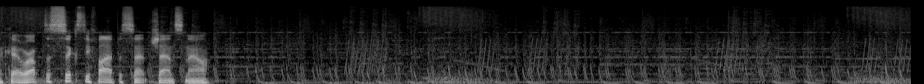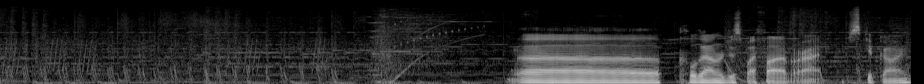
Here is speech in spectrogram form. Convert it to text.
Okay, we're up to 65% chance now. Cooldown reduced by 5. Alright, just keep going.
